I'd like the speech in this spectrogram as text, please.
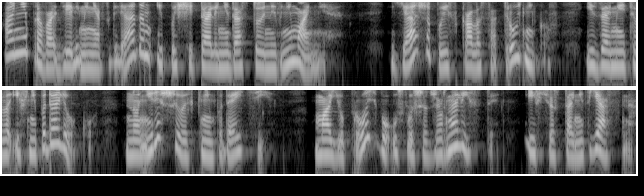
Они проводили меня взглядом и посчитали недостойной внимания. Я же поискала сотрудников и заметила их неподалеку, но не решилась к ним подойти. Мою просьбу услышат журналисты, и все станет ясно.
